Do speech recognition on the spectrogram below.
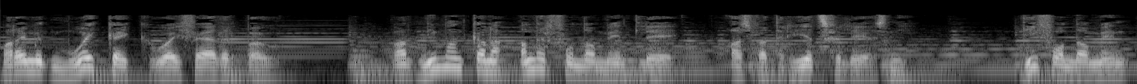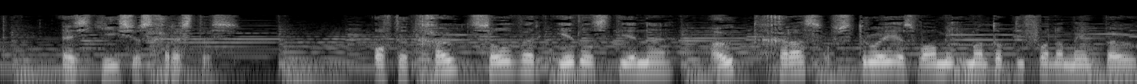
Maar hy moet mooi kyk hoe hy verder bou want niemand kan 'n ander fondament lê as wat reeds gelê is nie. Die fondament is Jesus Christus. Of dit goud, silwer, edelstene, hout, gras of strooi is waarmee iemand op die fondament bou,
